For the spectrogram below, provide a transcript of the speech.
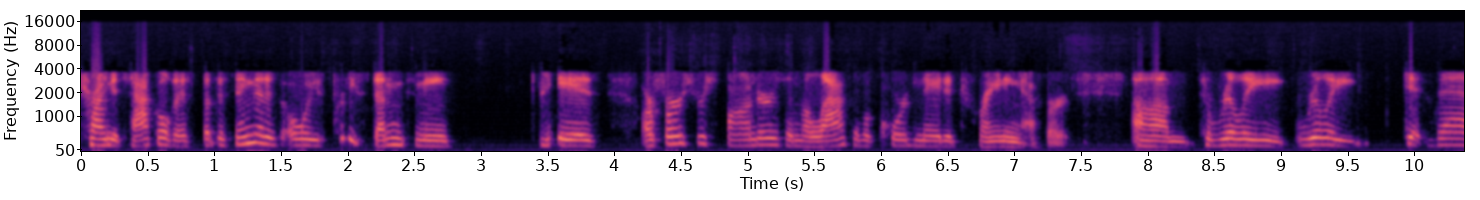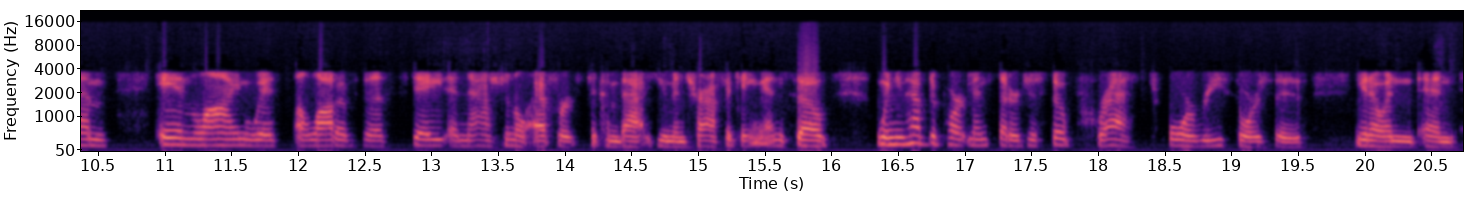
trying to tackle this. But the thing that is always pretty stunning to me is our first responders and the lack of a coordinated training effort um, to really, really get them in line with a lot of the state and national efforts to combat human trafficking. And so when you have departments that are just so pressed for resources, you know, and, and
